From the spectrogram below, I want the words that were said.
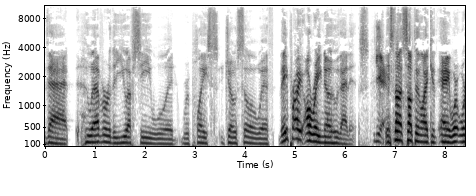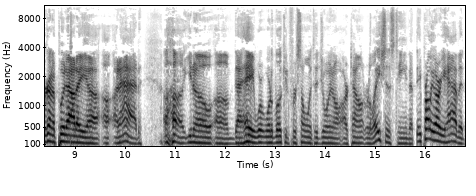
that whoever the UFC would replace Joe Silva with, they probably already know who that is. Yeah, it's not something like, hey, we're we're going to put out a, uh, an ad, uh, you know, um, that hey, we're we're looking for someone to join our, our, talent relations team. That they probably already have it,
